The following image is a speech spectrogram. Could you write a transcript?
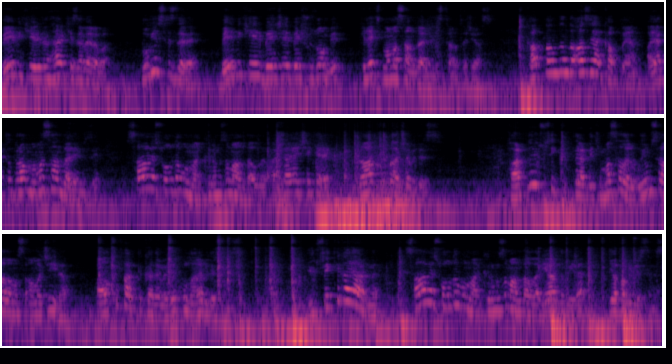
Baby Care'den herkese merhaba. Bugün sizlere Baby Care BC511 Flex mama sandalyemizi tanıtacağız. Katlandığında az yer kaplayan, ayakta duran mama sandalyemizi sağ ve solda bulunan kırmızı mandalları aşağıya çekerek rahatlıkla açabiliriz. Farklı yüksekliklerdeki masalara uyum sağlaması amacıyla 6 farklı kademede kullanabilirsiniz. Yükseklik ayarını sağ ve solda bulunan kırmızı mandallar yardımıyla yapabilirsiniz.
